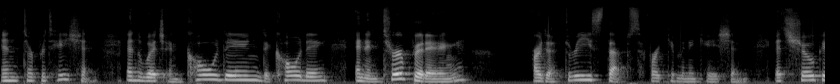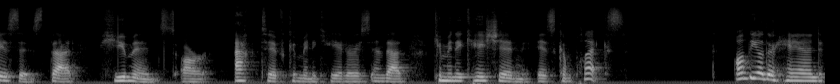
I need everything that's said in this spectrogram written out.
interpretation, in which encoding, decoding, and interpreting are the three steps for communication. It showcases that humans are active communicators and that communication is complex. On the other hand,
